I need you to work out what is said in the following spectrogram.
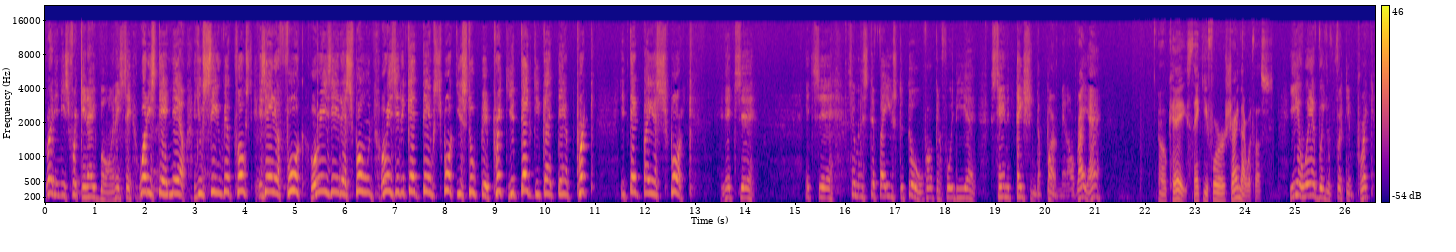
right in his freaking eyeball. And I say, What is that now? And you see real close? Is that a fork, or is it a spoon, or is it a goddamn spork, you stupid prick? You dead, you goddamn prick. You're dead by a spork. And it's, uh, it's, uh, some of the stuff I used to do working for the uh, sanitation department, alright, huh? Okay, thank you for sharing that with us. Yeah, whatever, you freaking prick.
